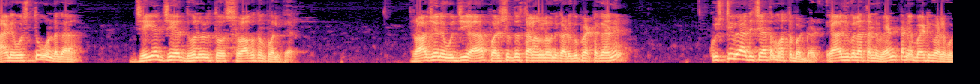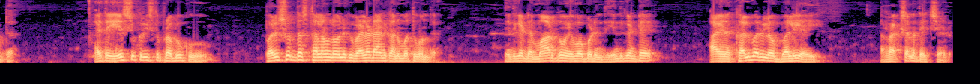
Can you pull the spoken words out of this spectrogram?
ఆయన వస్తూ ఉండగా జయ జయ ధ్వనులతో స్వాగతం పలికారు. రాజైన ఉజ్జియ పరిశుద్ధ స్థలంలోనికి అడుగుపెట్టగానే కుష్టివ్యాధి కుష్టి వ్యాధి చేత మొత్తబడ్డాడు. యాజకులు అతన్ని వెంటనే బయటకు వెళ్ళగొట్టారు. అయితే యేసుక్రీస్తు ప్రభుకు పరిశుద్ధ స్థలంలోనికి వెళ్ళడానికి అనుమతి ఉంది. ఎందుకంటే మార్గం ఇవ్వబడింది. ఎందుకంటే ఆయన కలువరిలో బలి అయి రక్షణ తెచ్చాడు.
